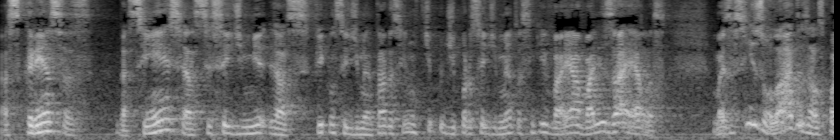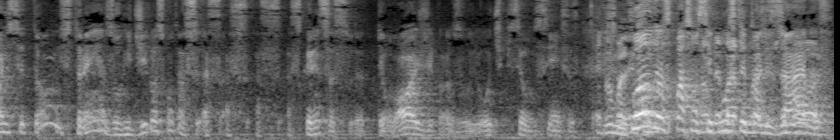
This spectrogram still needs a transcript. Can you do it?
as crenças da ciência elas, se elas ficam sedimentadas assim num tipo de procedimento assim que vai avalizar elas. Mas assim, isoladas, elas podem ser tão estranhas ou ridículas quanto as, as, as, as crenças teológicas ou, ou de pseudociências. Não, Quando elas passam a ser conceitualizadas...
